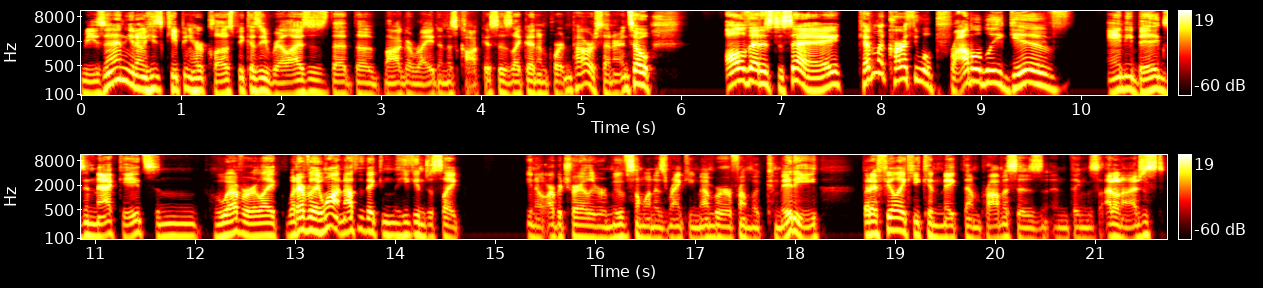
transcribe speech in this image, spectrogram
reason, you know, he's keeping her close because he realizes that the MAGA right in his caucus is like an important power center. And so all of that is to say, Kevin McCarthy will probably give Andy Biggs and Matt Gaetz and whoever like whatever they want. Not that they can he can just like you know arbitrarily remove someone as ranking member from a committee, but I feel like he can make them promises and things. I don't know. I just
